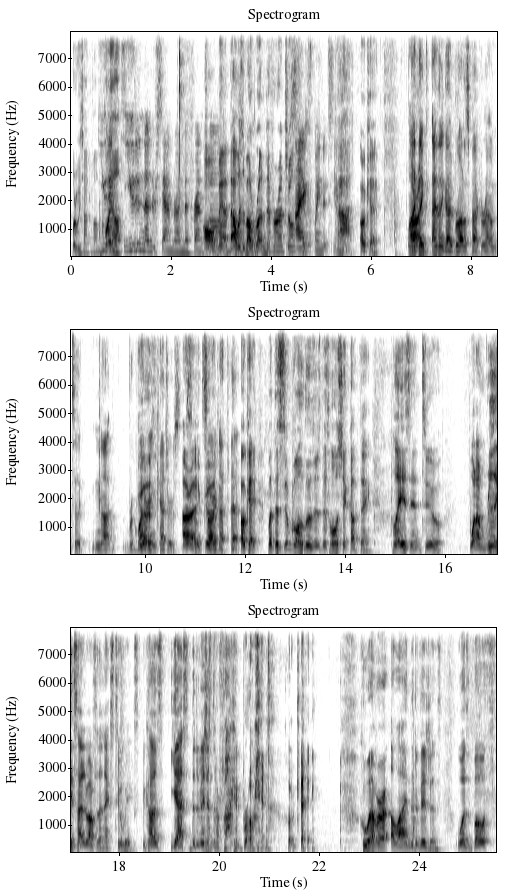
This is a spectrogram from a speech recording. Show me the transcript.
What are we talking about? You Playoffs? didn't, you didn't understand run differential. Oh man, that was about run differential. I explained it to you. God. Okay. Well, All I right. think I think I brought us back around to not requiring Good. catchers. All right, so good. sorry about that. Okay, but the Super Bowl losers, this whole shit cup thing, plays into what I'm really excited about for the next two weeks because yes, the divisions are fucking broken. okay. Whoever aligned the divisions was both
